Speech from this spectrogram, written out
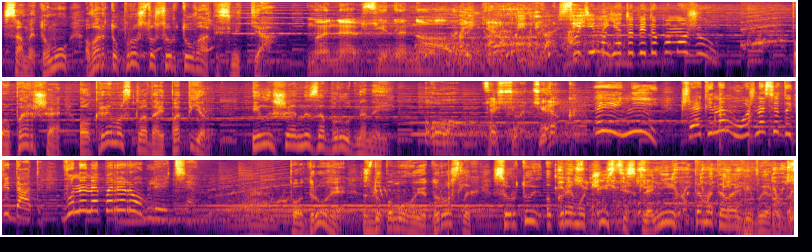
Саме тому варто просто сортувати сміття. Мене всі ненавидять. Ходімо, я тобі допоможу. По-перше, окремо складай папір і лише незабруднений. О, це що, чек? Чеки не можна сюди кидати. Вони не перероблюються. По-друге, з допомогою дорослих сортуй окремо чисті скляні та металеві вироби.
